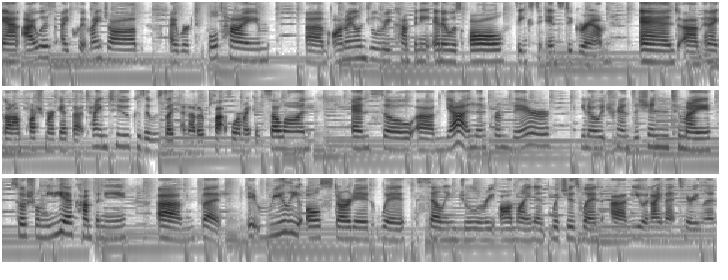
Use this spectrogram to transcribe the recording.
And i was i quit my job. I worked full-time um, on my own jewelry company and it was all thanks to instagram. And um, and i got on poshmark at that time too because it was like another platform i could sell on and so um, yeah and then from there you know it transitioned to my social media company um, but it really all started with selling jewelry online and which is when um, you and i met terry lynn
